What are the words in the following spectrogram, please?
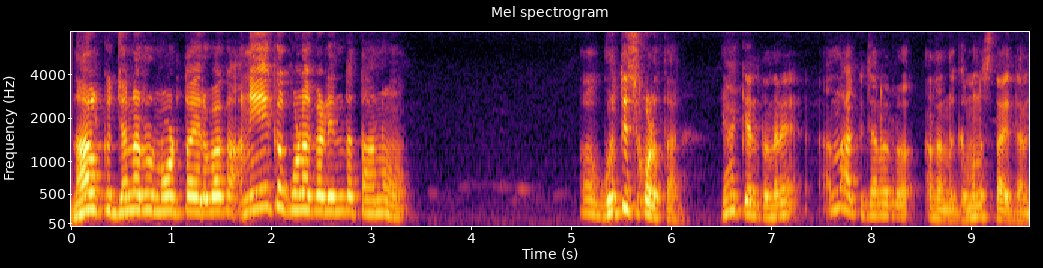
ನಾಲ್ಕು ಜನರು ನೋಡ್ತಾ ಇರುವಾಗ ಅನೇಕ ಗುಣಗಳಿಂದ ತಾನು ಗುರುತಿಸಿಕೊಳ್ತಾನೆ. ಯಾಕೆ ಅಂತಂದರೆ ನಾಲ್ಕು ಜನರು ಅದನ್ನು ಗಮನಿಸ್ತಾ ಇದ್ದಾರೆ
